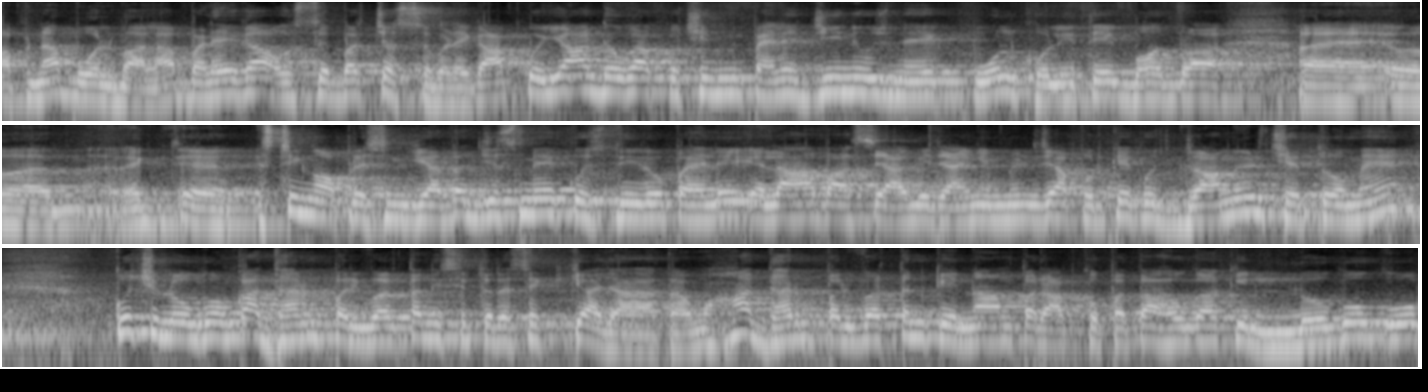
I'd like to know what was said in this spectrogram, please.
अपना बोलबाला बढ़ेगा, उससे वर्चस्व बढ़ेगा। आपको याद होगा, कुछ ही दिन पहले जी न्यूज़ ने एक पोल खोली थी, एक बहुत बड़ा स्टिंग ऑपरेशन किया था, जिसमें कुछ दिनों पहले इलाहाबाद से आगे जाएँगे, मिर्ज़ापुर के कुछ ग्रामीण क्षेत्रों में कुछ लोगों का धर्म परिवर्तन इसी तरह से किया जा रहा था। वहाँ धर्म परिवर्तन के नाम पर आपको पता होगा कि लोगों को,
